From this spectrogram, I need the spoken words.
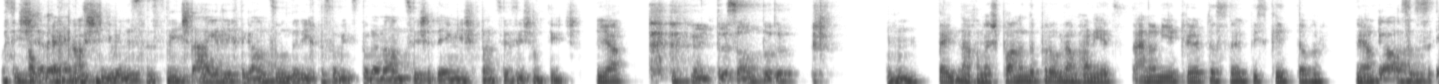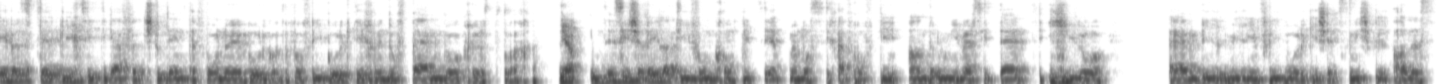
Es ist okay, recht lustig, weil es, es switcht eigentlich den ganzen Unterricht so wie durcheinander zwischen Englisch, Französisch und Deutsch. Ja. Interessant, oder? Mhm. Nach einem spannenden Programm habe ich jetzt auch noch nie gehört, dass es etwas gibt, aber ja. Ja, also es, eben, es zählt gleichzeitig auch für die Studenten von Neuenburg oder von Freiburg, die können auf Bern gehen, Kurs besuchen. Ja. Und es ist relativ unkompliziert. Man muss sich einfach auf die andere Universität einlassen ähm, weil, weil in Freiburg ist jetzt zum Beispiel alles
